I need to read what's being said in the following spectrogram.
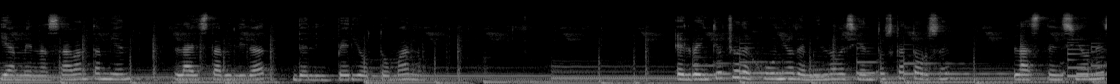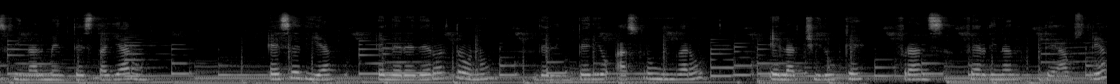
y amenazaban también la estabilidad del imperio otomano. El 28 de junio de 1914, las tensiones finalmente estallaron ese día, el heredero al trono del imperio astrohúngaro, el archiduque Franz Ferdinand de Austria,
